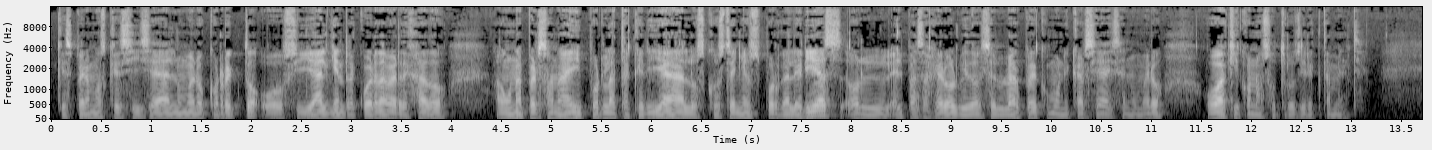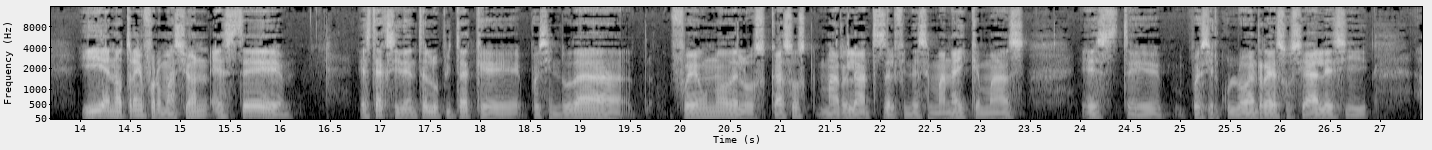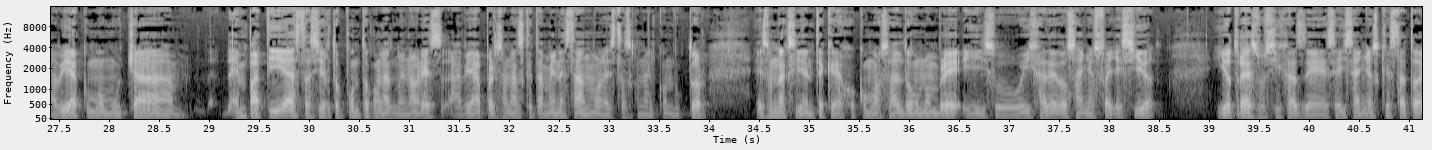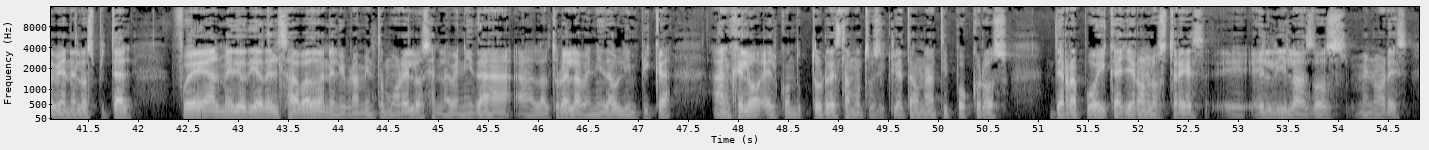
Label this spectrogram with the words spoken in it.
que esperemos que sí sea el número correcto o si alguien recuerda haber dejado a una persona ahí por la taquería Los Costeños por Galerías o el, el pasajero olvidó el celular puede comunicarse a ese número o aquí con nosotros directamente. Y en otra información, este, este accidente, Lupita, que pues sin duda fue uno de los casos más relevantes del fin de semana y que más este pues circuló en redes sociales y había como mucha empatía hasta cierto punto con las menores. Había personas que también estaban molestas con el conductor. Es un accidente que dejó como saldo un hombre y su hija de dos años fallecidos y otra de sus hijas de seis años que está todavía en el hospital. Fue al mediodía del sábado en el Libramiento Morelos, en la avenida, a la altura de la avenida Olímpica. Ángelo, el conductor de esta motocicleta, una tipo cross, derrapó y cayeron los tres, eh, él y las dos menores.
